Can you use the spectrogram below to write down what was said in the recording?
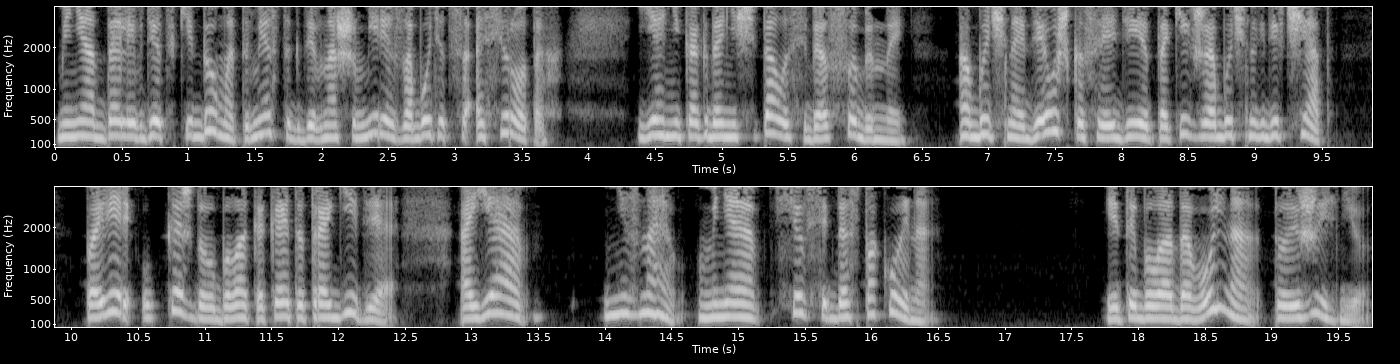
Меня отдали в детский дом, это место, где в нашем мире заботятся о сиротах. Я никогда не считала себя особенной. Обычная девушка среди таких же обычных девчат. Поверь, у каждого была какая-то трагедия, а я... Не знаю, у меня все всегда спокойно. И ты была довольна той жизнью?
